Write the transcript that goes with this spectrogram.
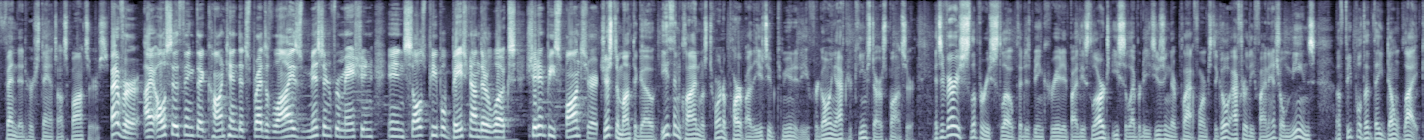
defended her stance on sponsors. However, I also think that content that spreads lies, misinformation, and insults people based on their looks shouldn't be sponsored. Just a month ago, Ethan Klein was torn apart by the YouTube community for going after Keemstar's sponsor. It's a very slippery slope that is being created by these large e-celebrities using their platforms to go after the financial means of people that they don't like.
